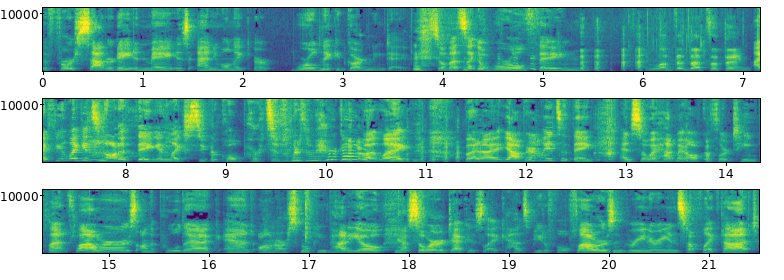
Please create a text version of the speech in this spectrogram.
the first Saturday in May is annual naked or World Naked Gardening Day. So that's like a world thing. I love that that's a thing. I feel like it's not a thing in like super cold parts of North America, but like, but uh, yeah, apparently it's a thing. And so I had my Aquaflirt team plant flowers on the pool deck and on our smoking patio. Yep. So our deck is like has beautiful flowers and greenery and stuff like that.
